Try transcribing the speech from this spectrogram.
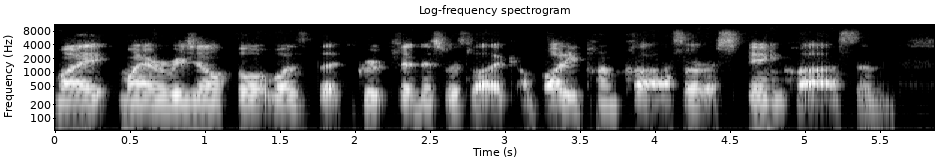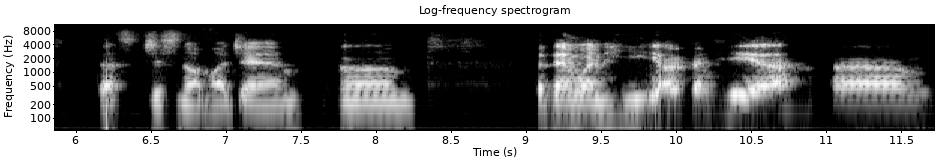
my my original thought was that group fitness was like a body pump class or a spin class, and that's just not my jam. Um, but then when he opened here, um,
